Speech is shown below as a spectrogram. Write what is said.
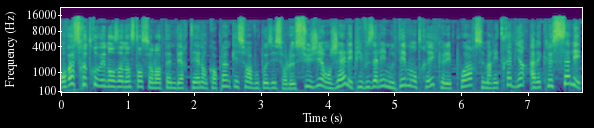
On va se retrouver dans un instant sur l'antenne d'RTL. Encore plein de questions à vous poser sur le sujet, Angèle. Et puis vous allez nous démontrer que les poires se marient très bien avec le salé.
